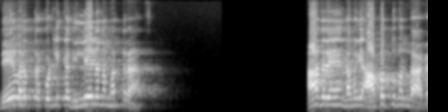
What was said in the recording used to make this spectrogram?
ದೇವರ ಹತ್ರ ಕೊಡ್ಲಿಕ್ಕೆ ಅದು ಇಲ್ಲೇ ಇಲ್ಲ ನಮ್ಮ ಹತ್ರ. ಆದರೆ ನಮಗೆ ಆಪತ್ತು ಬಂದಾಗ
